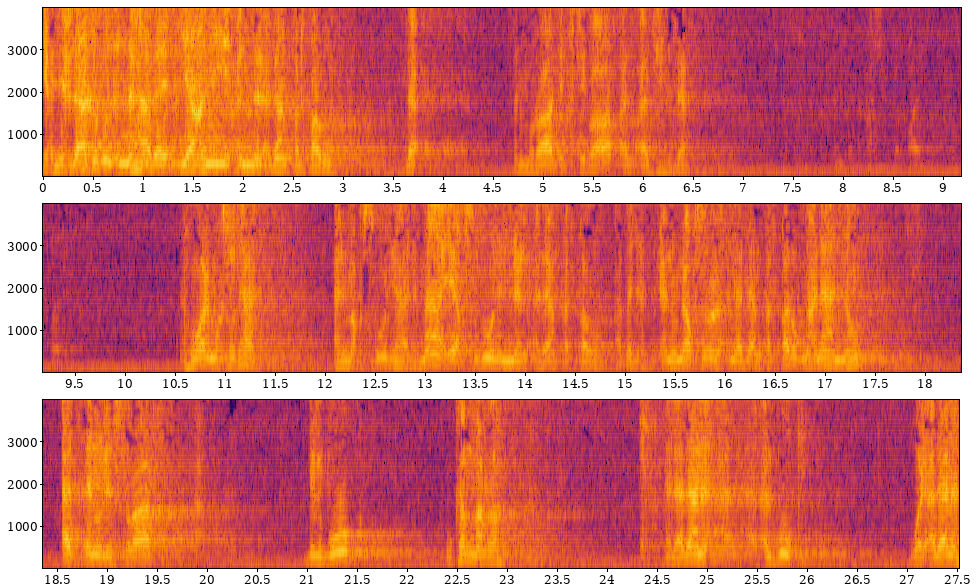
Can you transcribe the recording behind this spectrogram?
يعني لا تظن أن هذا يعني أن الأذان قد قرب لا. المراد اختبار الأجهزة. هو المقصود هذا. المقصود هذا. ما يقصدون أن الأذان قد قرب ابدا. لأنهم يقصدون أن الأذان قد قرب معناها أنهم أذنوا للصلاة بالبوق وكم مرة؟ الأذان البوقي والأذان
